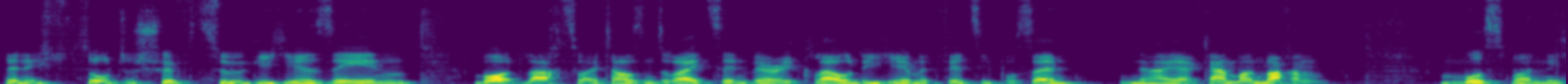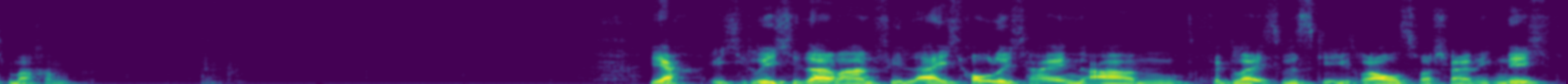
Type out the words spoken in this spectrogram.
wenn ich so die Schriftzüge hier sehe. Mordlach 2013, very cloudy hier mit 40 Prozent. Naja, kann man machen, muss man nicht machen. Ja, ich rieche daran, vielleicht hole ich einen ähm, Vergleichswhisky raus, wahrscheinlich nicht.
